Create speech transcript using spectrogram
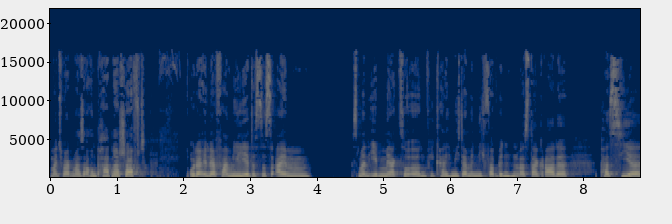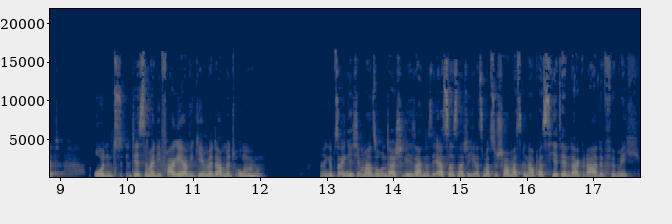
Manchmal hat man es auch in Partnerschaft oder in der Familie, dass das einem, dass man eben merkt, so irgendwie kann ich mich damit nicht verbinden, was da gerade passiert. Und das ist immer die Frage, ja, wie gehen wir damit um? Dann gibt es eigentlich immer so unterschiedliche Sachen. Das erste ist natürlich erstmal zu schauen, was genau passiert denn da gerade für mich?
